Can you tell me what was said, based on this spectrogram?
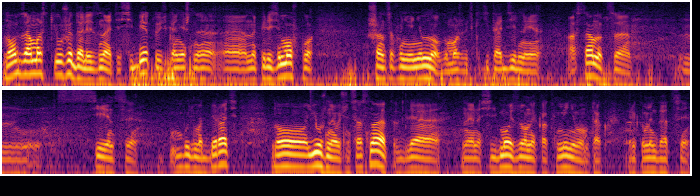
но вот заморозки уже дали знать о себе. То есть, конечно, э, на перезимовку шансов у нее немного. Может быть, какие-то отдельные останутся сеянцы. Будем отбирать. Но южная очень сосна, это для, наверное, седьмой зоны как минимум, так рекомендации.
